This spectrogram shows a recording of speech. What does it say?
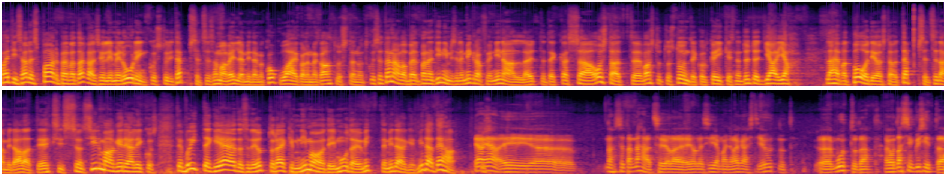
Madis, alles paar päeva tagasi oli meil uuring, kus tuli täpselt seesama välja, mida me kogu aeg oleme kahtlustanud. kui sa tänava peal paned inimesele mikrofoni nina alla, ütled, et kas sa ostad vastutustundlikult kõike, siis nad ütlevad ja, jah lähevad poodi ja ostavad täpselt seda, mida alati, ehk siis see on silmakirjalikkus. Te võitegi jääda seda juttu rääkima niimoodi, ei muuda ju mitte midagi, mida teha? ja, ja ei äh noh, seda on näha, et see ei ole, ei ole siiamaani väga hästi jõudnud äh, muutuda, aga ma tahtsin küsida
